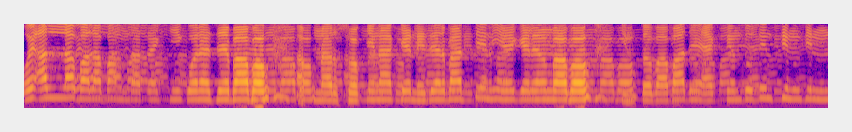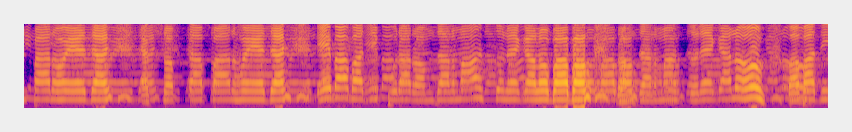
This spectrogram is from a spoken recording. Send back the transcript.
ওই আল্লাহ বালা বান্দাটা কি করেছে বাবা? আপনার সকিনাকে নিজের বাড়িতে নিয়ে গেলেন বাবা। কিন্তু বাবা যে একদিন দুদিন তিন দিন পার হয়ে যায় এক সপ্তাহ পার হয়ে যায় এ বাবাজি পুরা রমজান মাস চলে গেল বাবা। রমজান মাস চলে গেল বাবাজি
